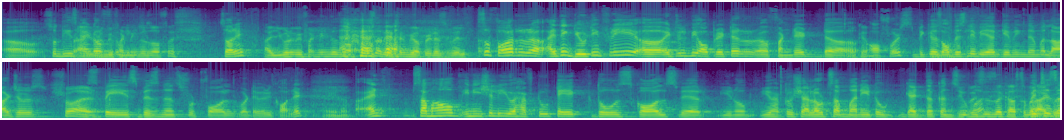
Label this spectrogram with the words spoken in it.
Uh, so these you kind of be funding those offers? Sorry. Are you going to be funding those offers or the F&B operators will? So for uh, I think duty free, uh, it will be operator uh, funded uh, Okay. offers because obviously we are giving them a larger Sure. space, business footfall, whatever you call it. You know. And somehow initially you have to take those calls where you know you have to shell out some money to get the consumer, Which is the customer which is a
